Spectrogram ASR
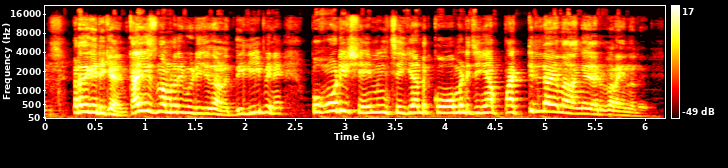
സംസാരിക്കാനും പ്രതികരിക്കാനും. കഴിഞ്ഞ ദിവസം നമ്മളൊരു വീഡിയോ ചെയ്തതാണ്. ദിലീപിനെ ബോഡി ഷെയ്മിങ് ചെയ്യാണ്ട് കോമഡി ചെയ്യാൻ പറ്റില്ല എന്നാണ് അങ്ങനെ പറയുന്നത്.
